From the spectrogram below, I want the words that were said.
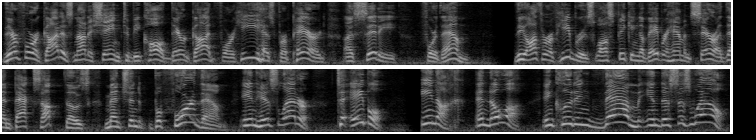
Therefore, God is not ashamed to be called their God, for he has prepared a city for them. The author of Hebrews, while speaking of Abraham and Sarah, then backs up those mentioned before them in his letter to Abel, Enoch, and Noah, including them in this as well.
